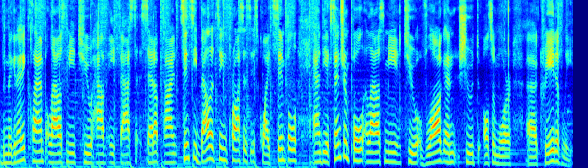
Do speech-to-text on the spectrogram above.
the magnetic clamp allows me to have a fast setup time since the balancing process is quite simple and the extension pull allows me to vlog and shoot also more uh, creatively.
